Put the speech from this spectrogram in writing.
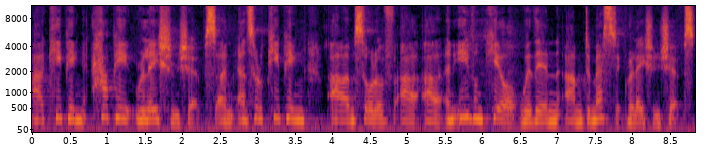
uh, keeping happy relationships and, and sort of keeping um, sort of uh, uh, an even keel within um, domestic relationships.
